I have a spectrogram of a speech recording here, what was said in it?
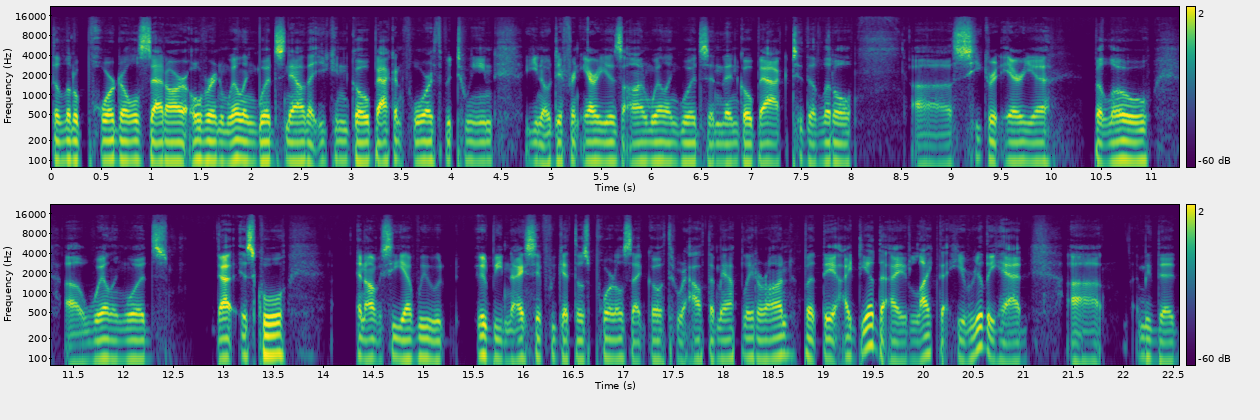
the little portals that are over in Wailing Woods now that you can go back and forth between you know different areas on Wailing Woods and then go back to the little uh, secret area below uh, Wailing Woods that is cool. And obviously yeah we would it would be nice if we get those portals that go throughout the map later on but the idea that I like that he really had uh, I mean, the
